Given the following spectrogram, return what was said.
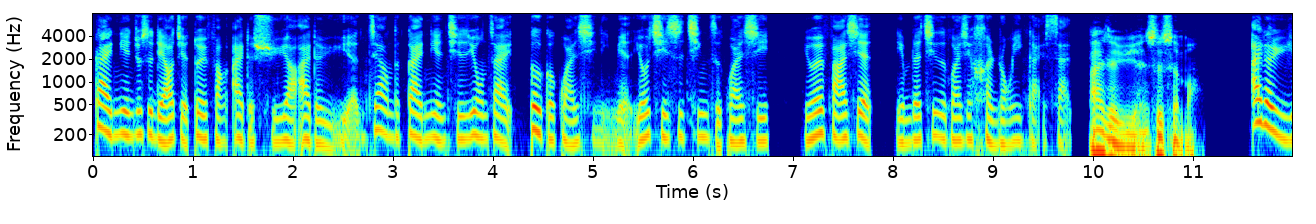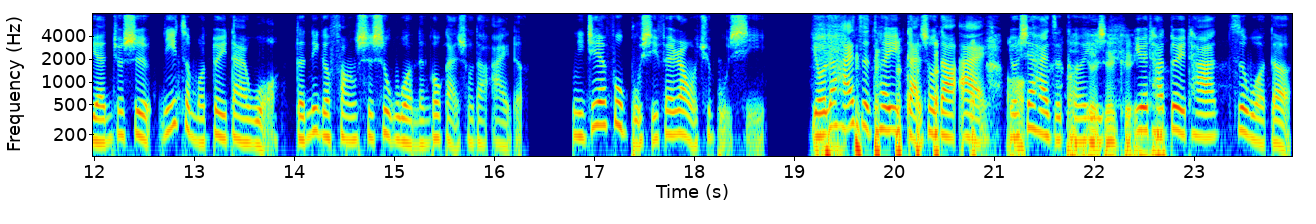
概念，就是了解对方爱的需要、爱的语言这样的概念，其实用在各个关系里面，尤其是亲子关系，你会发现你们的亲子关系很容易改善。爱的语言是什么？爱的语言就是你怎么对待我的那个方式，是我能够感受到爱的。你今天付补习费让我去补习。有的孩子可以感受到爱，有些孩子可以，因为他对他自我的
